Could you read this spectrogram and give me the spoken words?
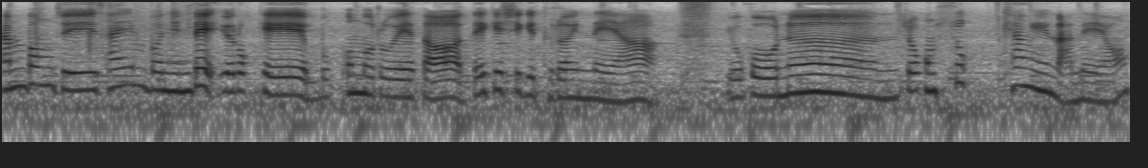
한 봉지 4인분인데 이렇게 묶음으로 해서 4개씩이 들어있네요. 요거는 조금 쑥 향이 나네요.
